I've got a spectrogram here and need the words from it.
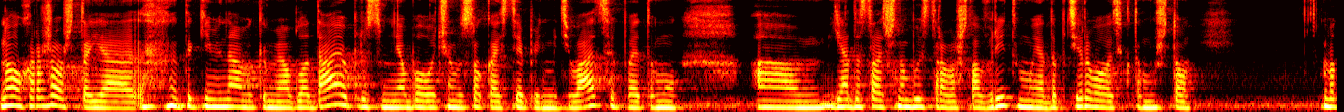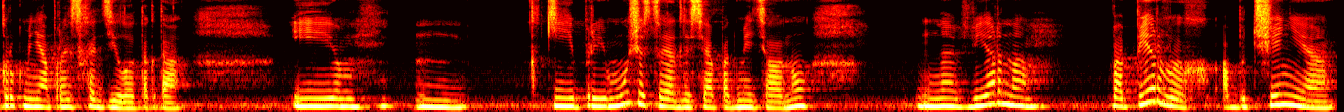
ну, хорошо, что я такими навыками обладаю, плюс у меня была очень высокая степень мотивации, поэтому э, я достаточно быстро вошла в ритм и адаптировалась к тому, что вокруг меня происходило тогда. И э, какие преимущества я для себя подметила? Ну, наверное, во-первых, обучение,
